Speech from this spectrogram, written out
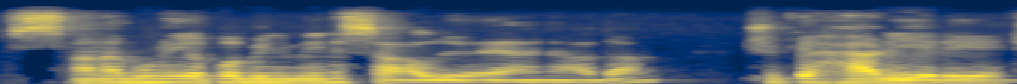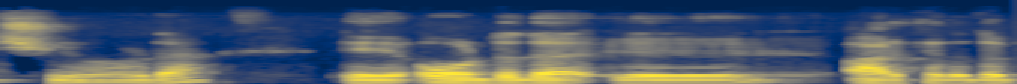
sana bunu yapabilmeni sağlıyor yani adam. Çünkü her yere yetişiyor orada. E, orada da e, arkada da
